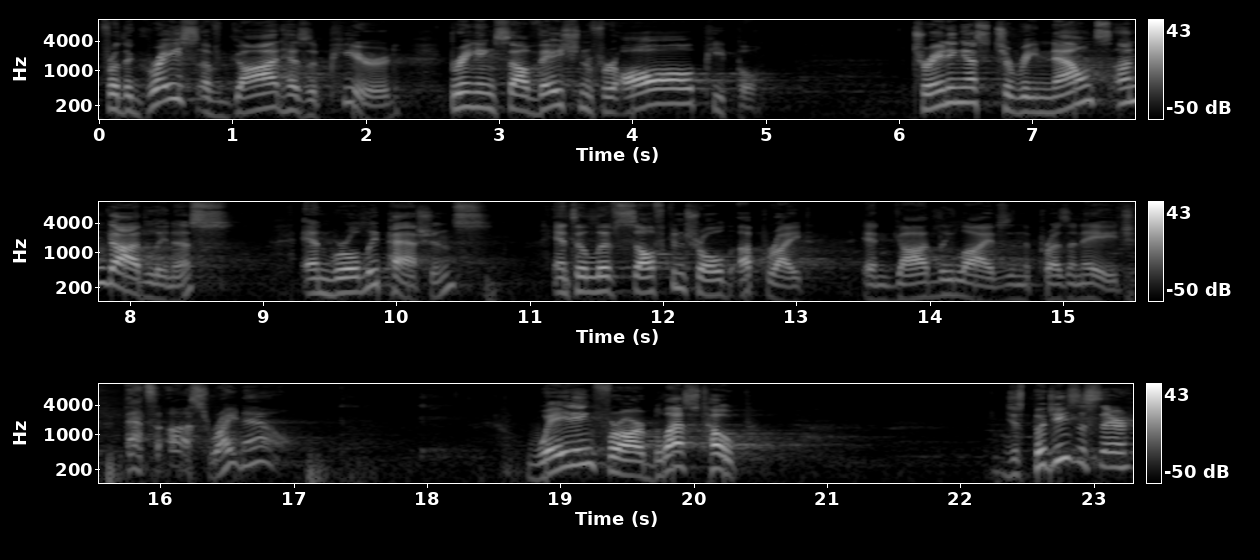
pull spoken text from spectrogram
For the grace of God has appeared, bringing salvation for all people, training us to renounce ungodliness and worldly passions, and to live self controlled, upright, and godly lives in the present age. That's us right now. Waiting for our blessed hope. Just put Jesus there.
